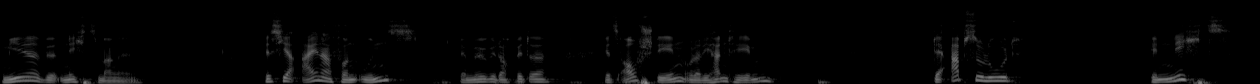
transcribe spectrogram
Mir wird nichts mangeln. Ist hier einer von uns, der möge doch bitte jetzt aufstehen oder die Hand heben, der absolut in nichts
